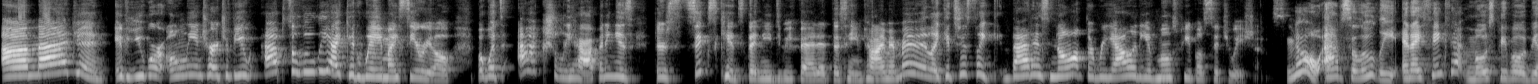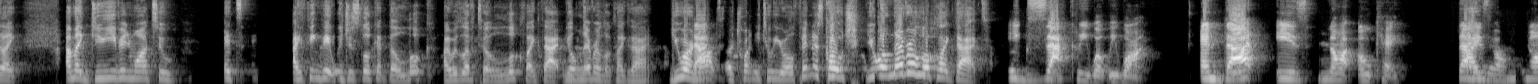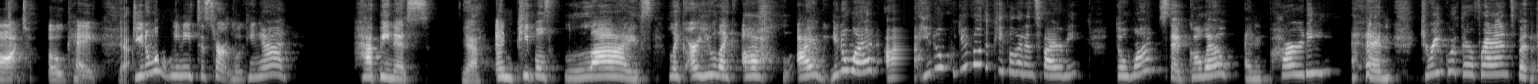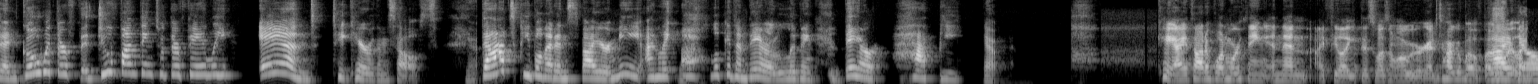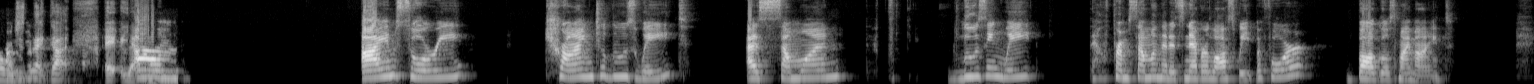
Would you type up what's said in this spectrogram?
Imagine if you were only in charge of you. Absolutely, I could weigh my cereal. But what's actually happening is there's six kids that need to be fed at the same time. And man, like it's just like that is not the reality of most people's situations. No, absolutely. And I think that most people would be like, I'm like, do you even want to? It's I think that we just look at the look. I would love to look like that. You'll never look like that. You are That's not a 22 year old fitness coach. You will never look like that. Exactly what we want. And that is not okay. That I is know. not okay. Yeah. Do you know what we need to start looking at? Happiness. Yeah. And people's lives. Like, are you like, oh, I, you know what? I, you know, you know the people that inspire me? The ones that go out and party and drink with their friends, but then go with their, do fun things with their family and take care of themselves. Yeah. That's people that inspire me. I'm like, oh, look at them. They are living, mm. they are happy Okay, I thought of one more thing, and then I feel like this wasn't what we were going to talk about. But I know, we just got, got uh, yeah. Um, I am sorry. Trying to lose weight as someone losing weight from someone that has never lost weight before boggles my mind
